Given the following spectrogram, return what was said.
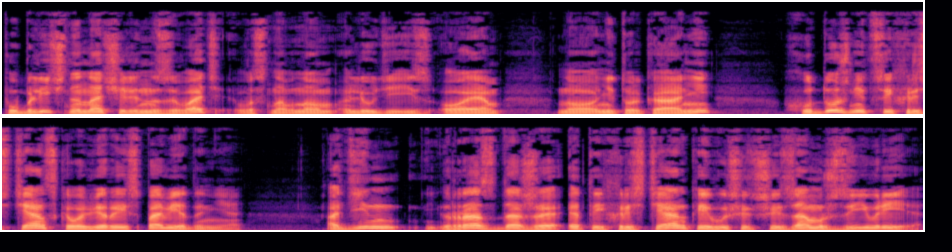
публично начали называть, в основном люди из ОМ, но не только они, художницей христианского вероисповедания. Один раз даже этой христианкой, вышедшей замуж за еврея.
